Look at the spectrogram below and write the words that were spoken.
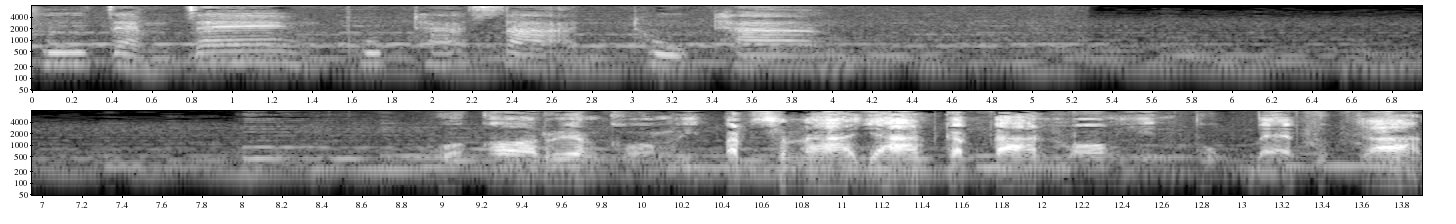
คือแจ่มแจ้ง พุทธศาสตร์ถูกทางหัวข้อเรื่องของวิปัสสนาญาณกับการมองเห็นทุกแบบทุกจ้าง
